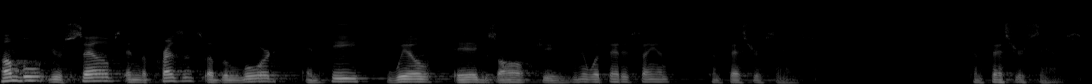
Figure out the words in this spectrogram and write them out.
Humble yourselves in the presence of the Lord, and he will exalt you. You know what that is saying? Confess your sins. Confess your sins.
